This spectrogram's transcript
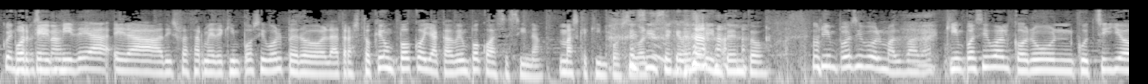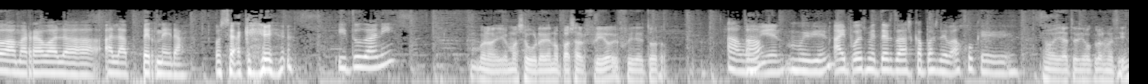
Cuéntanos, porque mi idea era disfrazarme de Kim Possible, pero la trastoqué un poco y acabé un poco asesina, más que Kim Possible. Sí, se quedó en el intento. Kim Possible malvada. Kim Possible con un cuchillo amarrado a la, a la pernera. O sea que... ¿Y tú, Dani? Bueno, yo me aseguré de no pasar frío y fui de toro. Ah, muy Ah, bien. muy bien. Ahí puedes meter todas las capas debajo que... No, ya te digo que los metí.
